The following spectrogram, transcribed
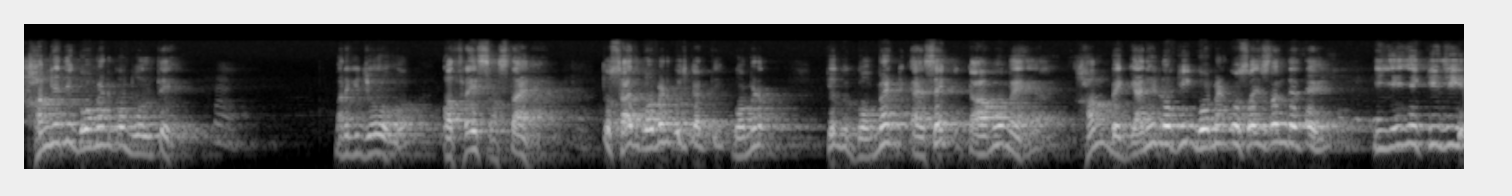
हम यदि गवर्नमेंट को बोलते मान माने कि जो ऑथराइज संस्था है तो शायद गवर्नमेंट कुछ करती। गवर्नमेंट क्योंकि गवर्नमेंट ऐसे कामों में हम वैज्ञानिक लोग ही गवर्नमेंट को सजेशन देते हैं कि ये ये कीजिए।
